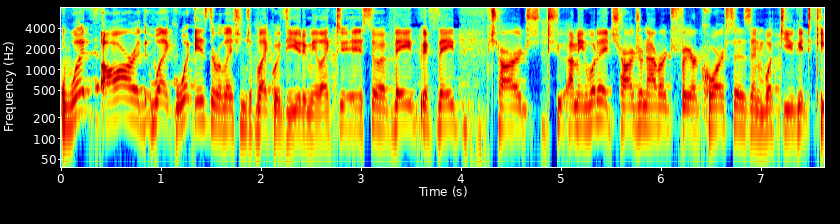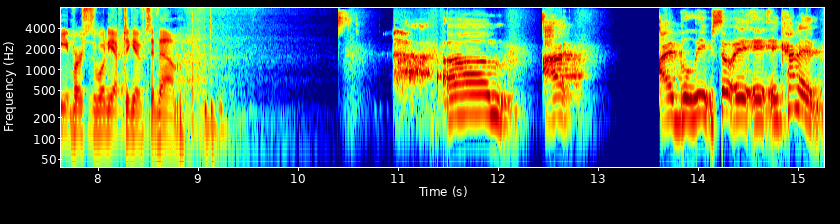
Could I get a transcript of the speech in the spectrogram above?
what are like what is the relationship like with Udemy? Like, do, so if they if they charge to, I mean, what do they charge on average for your courses, and what do you get to keep versus what do you have to give to them? Um, I I believe so. It kind of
